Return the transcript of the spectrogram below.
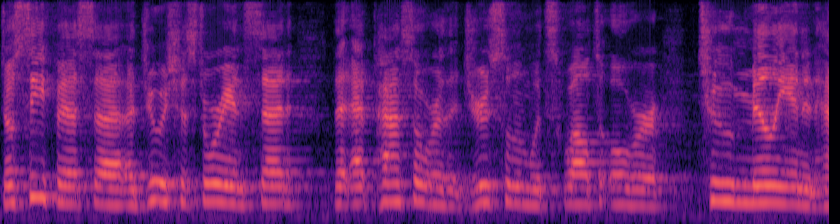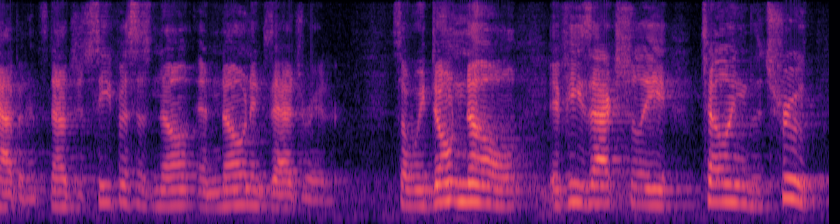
Josephus, uh, a Jewish historian, said that at Passover that Jerusalem would swell to over 2 million inhabitants. Now, Josephus is known, a known exaggerator. So we don't know if he's actually telling the truth.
